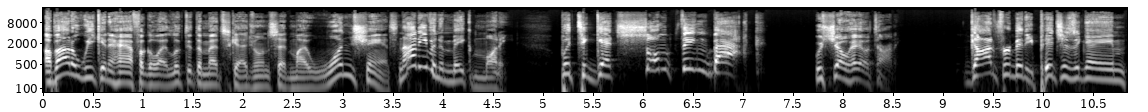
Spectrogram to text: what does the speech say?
About a week and a half ago, I looked at the Met schedule and said, my one chance, not even to make money, but to get something back was Shohei Ohtani. God forbid he pitches a game.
